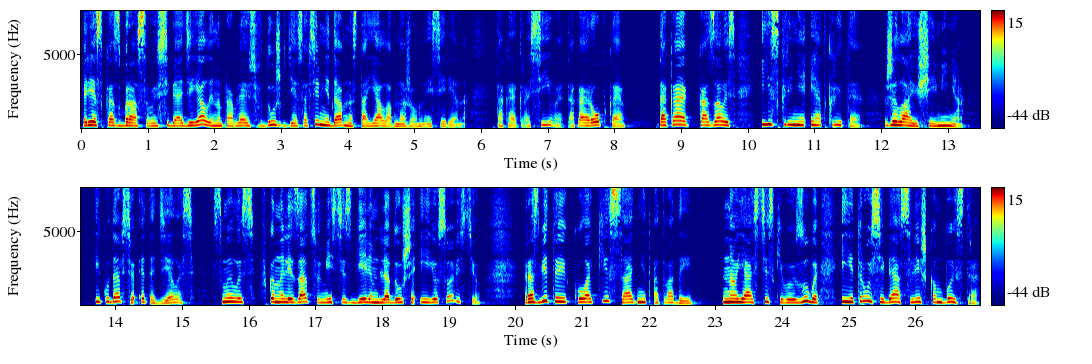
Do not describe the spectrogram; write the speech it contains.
Резко сбрасываю с себя одеяло и направляюсь в душ, где совсем недавно стояла обнаженная сирена. Такая красивая, такая робкая, такая, казалось, искренняя и открытая, желающая меня. И куда все это делось? Смылась в канализацию вместе с гелем для душа и ее совестью. Разбитые кулаки саднет от воды. Но я стискиваю зубы и тру себя слишком быстро,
